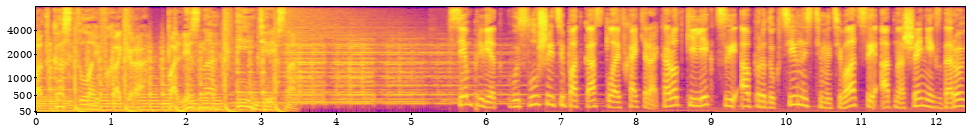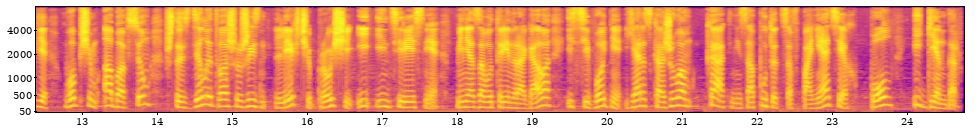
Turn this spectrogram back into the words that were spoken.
Подкаст лайфхакера. Полезно и интересно. Всем привет! Вы слушаете подкаст лайфхакера. Короткие лекции о продуктивности, мотивации, отношениях, здоровье, в общем, обо всем, что сделает вашу жизнь легче, проще и интереснее. Меня зовут Ирина Рогава, и сегодня я расскажу вам, как не запутаться в понятиях пол и гендер.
